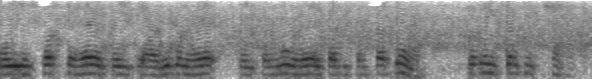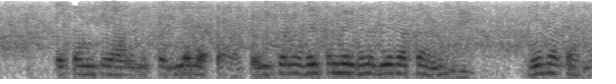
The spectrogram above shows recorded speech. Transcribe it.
कोई स्वस्थ है, कोई क्या रुग्ण है, कोई संगु है, ऐसा भी क्षमता क्यों है? तो ईश्वर की इच्छा है। ऐसा उनके यहाँ उत्तर दिया जाता है। तो ईश्वर में वैष्णव निर्घन दोष आता है ना? दोष आता है ना?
